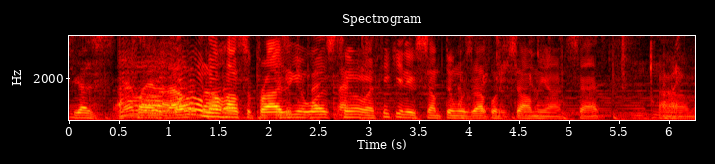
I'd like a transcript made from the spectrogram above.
you guys plan I don't know how surprising it was to him. I think he knew something was up when he saw me on set. Um,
